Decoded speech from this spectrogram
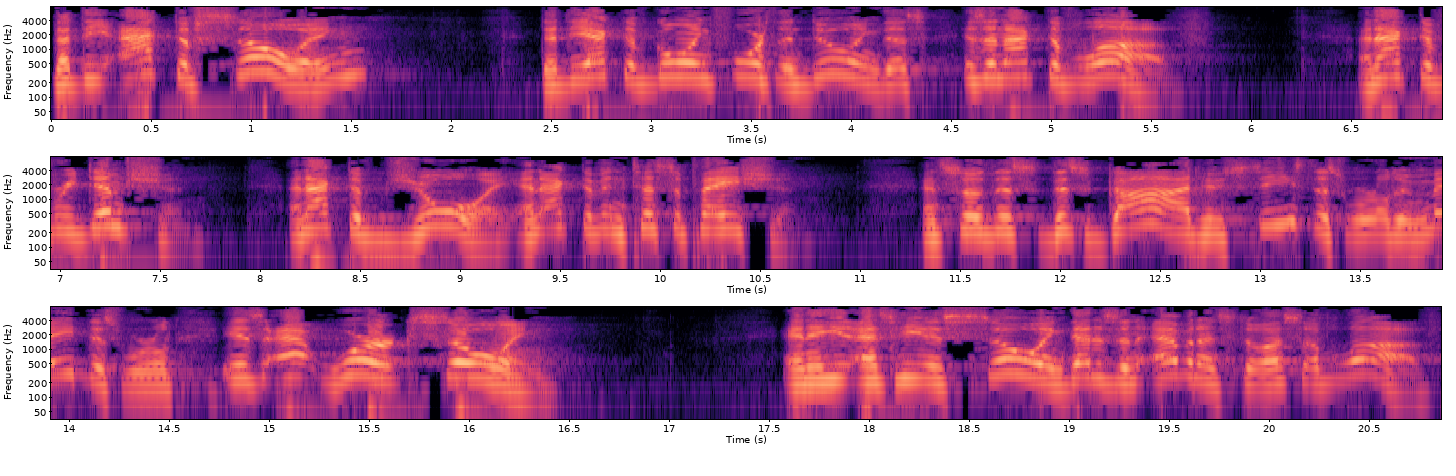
That the act of sowing, that the act of going forth and doing this is an act of love, an act of redemption, an act of joy, an act of anticipation. And so this, this God who sees this world, who made this world, is at work sowing. And he, as he is sowing, that is an evidence to us of love.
